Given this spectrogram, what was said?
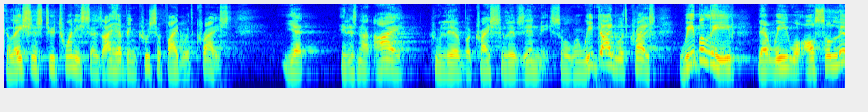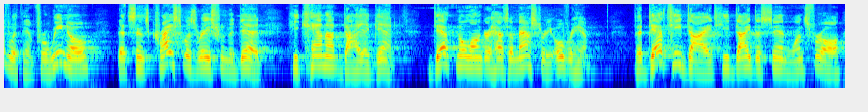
Galatians 2:20 says, I have been crucified with Christ, yet it is not I who live, but Christ who lives in me. So when we died with Christ, we believe that we will also live with him. For we know that since Christ was raised from the dead, he cannot die again. Death no longer has a mastery over him. The death he died, he died to sin once for all,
